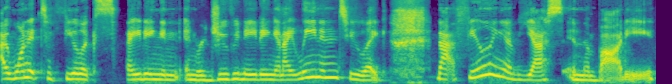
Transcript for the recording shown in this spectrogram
I want it to feel exciting and, and, rejuvenating. And I lean into like that feeling of yes in the body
